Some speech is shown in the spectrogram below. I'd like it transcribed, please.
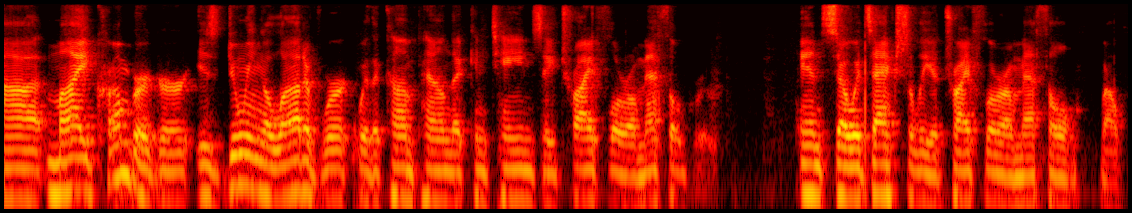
uh, Maj Krumberger is doing a lot of work with a compound that contains a trifluoromethyl group. And so it's actually a trifluoromethyl, well,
